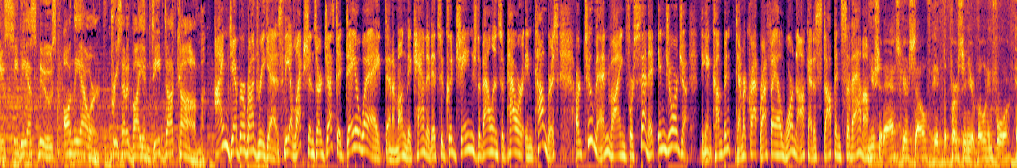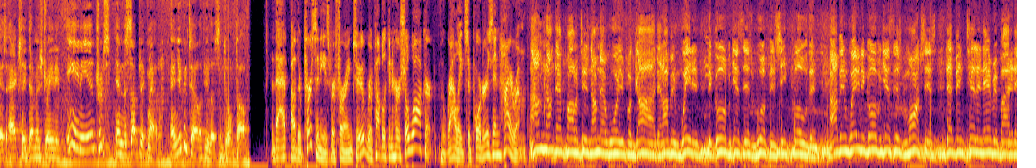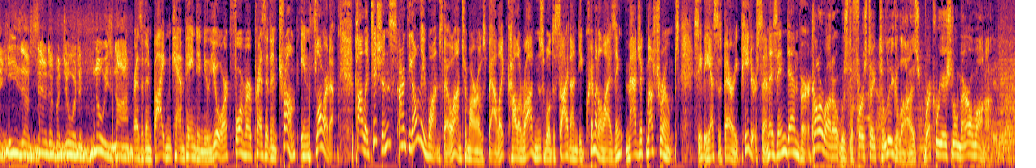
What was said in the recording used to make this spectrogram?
Is CBS News on the Hour, presented by Indeed.com. I'm Deborah Rodriguez. The elections are just a day away, and among the candidates who could change the balance of power in Congress are two men vying for Senate in Georgia. The incumbent, Democrat Raphael Warnock, at a stop in Savannah. You should ask yourself if the person you're voting for has actually demonstrated any interest in the subject matter. And you can tell if you listen to him talk. That other person he's referring to, Republican Herschel Walker, who rallied supporters in Hiram. I'm not that politician. I'm that warrior for God, and I've been waiting to go up against this wolf in sheep clothing. I've been waiting to go up against this Marxist that's been telling everybody that he's a senator for Georgia. No, he's not. President Biden campaigned in New York, former President Trump in Florida. Politicians aren't the only ones, though, on tomorrow's ballot. Coloradans will decide on decriminalizing magic mushrooms. CBS's Barry Peters Peterson is in Denver. Colorado was the first state to legalize recreational marijuana.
